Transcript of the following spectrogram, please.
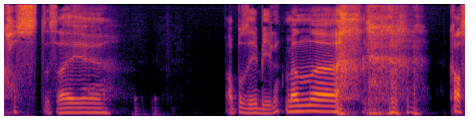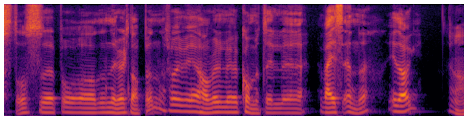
kaste seg Jeg på å si bilen, men uh, kaste oss eh, på den røde knappen, for vi har vel kommet til eh, veis ende i dag. Ja.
